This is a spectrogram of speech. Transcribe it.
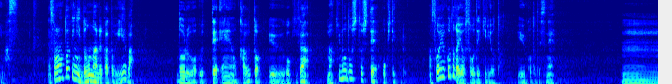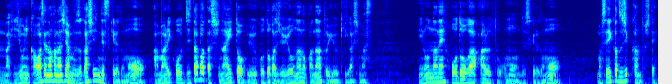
います。でその時にどうなるかといえば、ドルを売って円を買うという動きが巻き戻しとして起きてくる。まあ、そういうことが予想できるよということですね。うーん、まあ非常に為替の話は難しいんですけれども、あまりこうジタバタしないということが重要なのかなという気がします。いろんなね、報道があると思うんですけれども、まあ生活実感として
